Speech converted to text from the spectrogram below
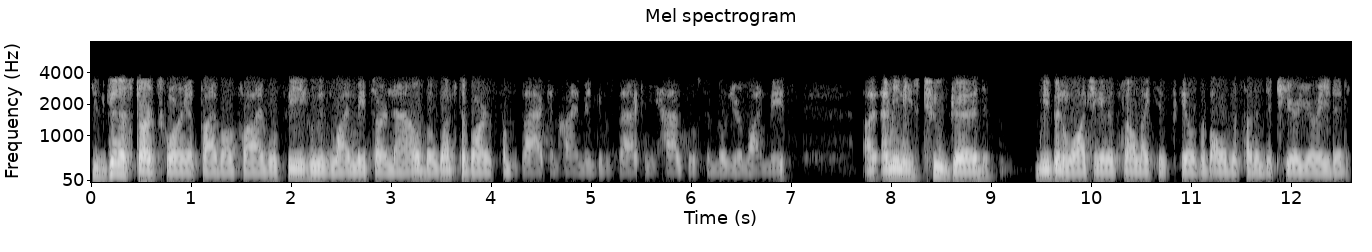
he's gonna start scoring at five on five. We'll see who his line mates are now, but once Tavares comes back and Hyman comes back and he has those familiar line mates, I, I mean he's too good we've been watching him. It's not like his skills have all of a sudden deteriorated.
